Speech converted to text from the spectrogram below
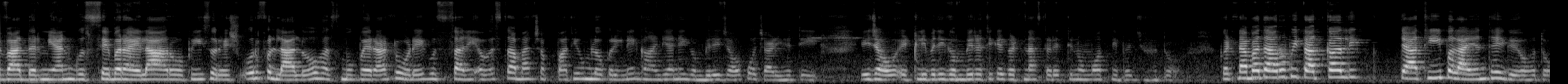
વિવાદ દરમિયાન ગુસ્સે ભરાયેલા આરોપી સુરેશ ઉર્ફ લાલો, હસમુખભાઈ રાઠોડે ગુસ્સાની અવસ્થામાં ચપ્પાથી હુમલો કરીને ગાંડિયાને ગંભીર ઇજાઓ પહોંચાડી હતી. ઇજાઓ એટલી બધી ગંભીર હતી કે ઘટના સ્થળે તેનું મોત નીપજ્યું હતું. ઘટના બાદ આરોપી તાત્કાલિક ત્યાંથી પલાયન થઈ ગયો હતો.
